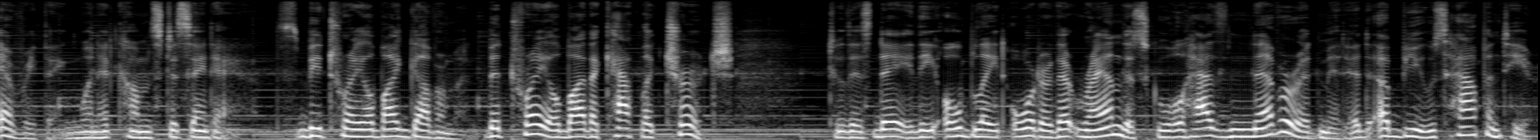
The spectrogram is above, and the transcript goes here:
everything when it comes to St. Anne's. Betrayal by government, betrayal by the Catholic Church. To this day, the Oblate order that ran the school has never admitted abuse happened here.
